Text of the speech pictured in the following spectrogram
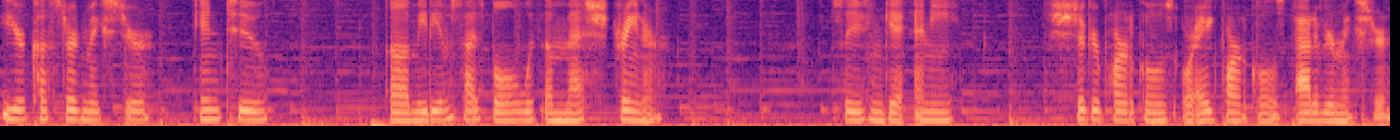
your custard mixture into a medium sized bowl with a mesh strainer so you can get any sugar particles or egg particles out of your mixture.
